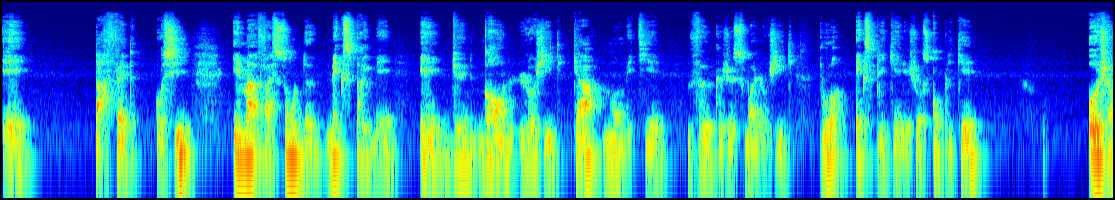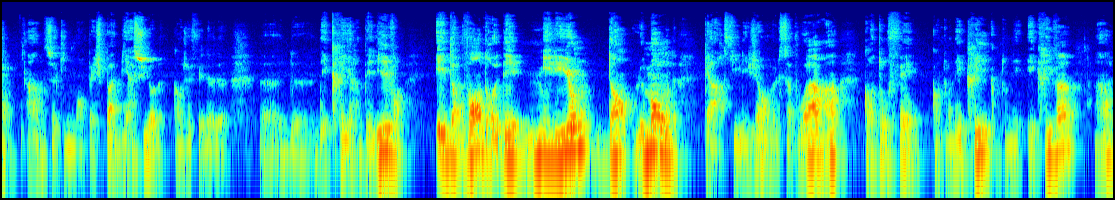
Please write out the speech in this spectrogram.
est parfaite aussi, et ma façon de m'exprimer est d'une grande logique, car mon métier veut que je sois logique pour expliquer les choses compliquées aux gens, hein, ce qui ne m'empêche pas, bien sûr, quand je fais euh, d'écrire des livres et d'en vendre des millions dans le monde. Car si les gens veulent savoir, hein, quand on fait, quand on écrit, quand on est écrivain, hein,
